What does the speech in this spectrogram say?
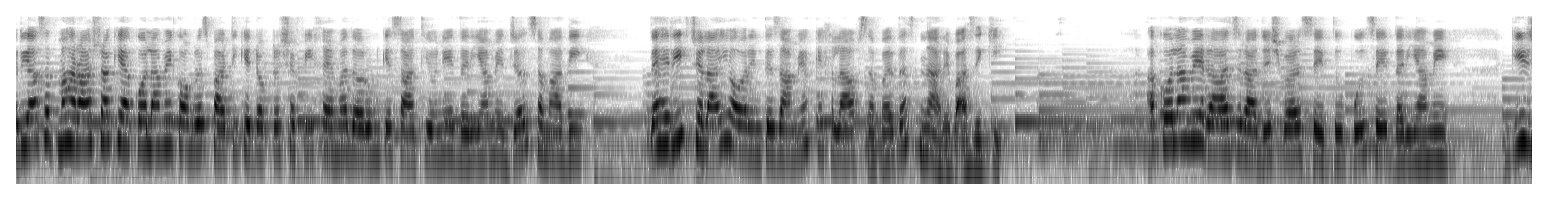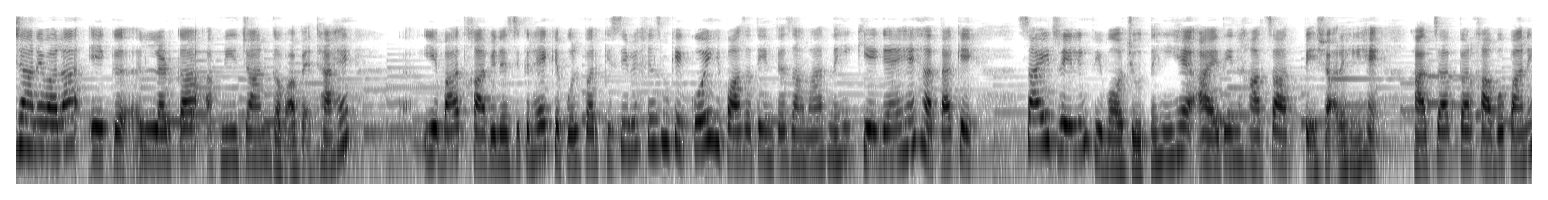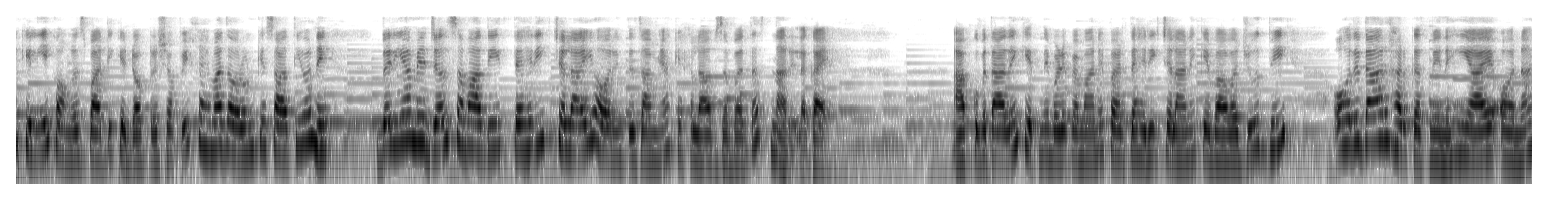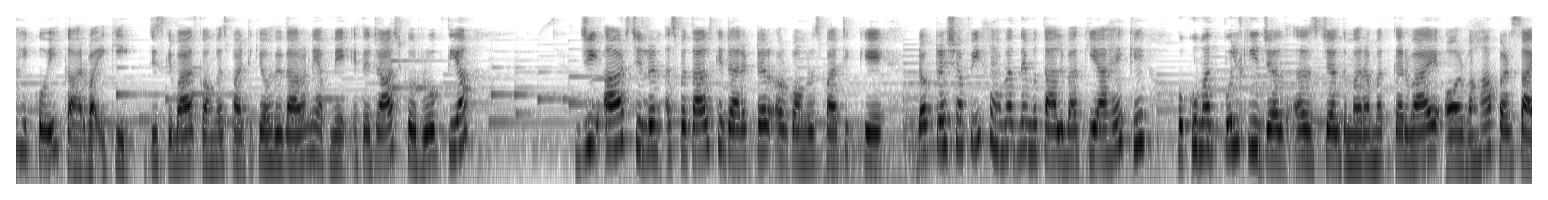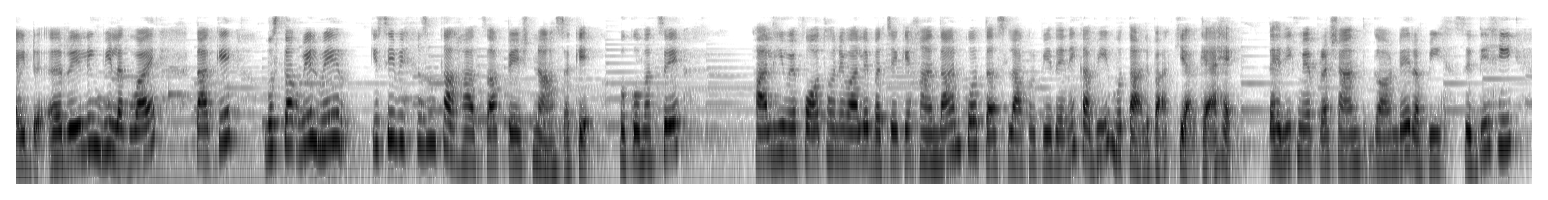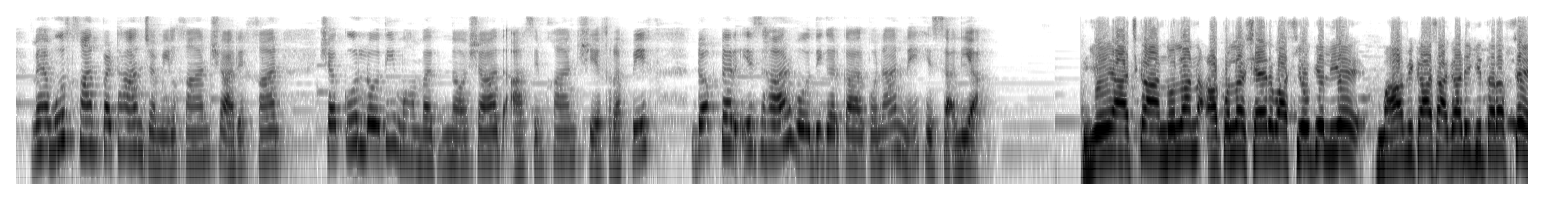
रियासत महाराष्ट्र के अकोला में कांग्रेस पार्टी के डॉक्टर शफीक अहमद और उनके साथियों ने दरिया में जल समाधि तहरीक चलाई और इंतजामिया के खिलाफ ज़बरदस्त नारेबाजी की। अकोला में राज राजेश्वर सेतु पुल से दरिया में गिर जाने वाला एक लड़का अपनी जान गवा बैठा है। ये बात काबिल ज़िक्र है कि पुल पर किसी भी किस्म के कोई हिफाजती इंतज़ाम नहीं किए गए हैं हती साइड रेलिंग भी मौजूद नहीं है। आए दिन हादसा पेश आ रहे हैं। हादसा पर काबू पाने के लिए कांग्रेस पार्टी के डॉक्टर शफीक अहमद और उनके साथियों ने दरिया में जल समाधि, तहरीक चलाई और इंतजामिया के खिलाफ ज़बरदस्त नारे लगाए। आपको बता दें कि इतने बड़े पैमाने पर तहरीक चलाने के बावजूद भी अहदेदार हरकत में नहीं आए और न ही कोई कार्रवाई की, जिसके बाद कांग्रेस पार्टी के अहदेदारों ने अपने एहतजाज को रोक दिया। जी आर चिल्ड्रन अस्पताल के डायरेक्टर और कांग्रेस पार्टी के डॉक्टर शफीक अहमद ने मुतालबा किया है कि हुकूमत पुल की जल्द अज जल्द मरम्मत करवाए और वहाँ पर साइड रेलिंग भी लगवाए ताकि मुस्तबिल में किसी भी किस्म का हादसा पेश ना आ सके। हुकूमत से हाल ही में फौत होने वाले बच्चे के खानदान को 10 लाख रुपये देने का भी मुतालबा किया गया है। तहरीक में प्रशांत गांडे, रफीक सिद्दीकी, महमूद खान पठान, जमील खान, शारिक खान, शकूर लोधी, मोहम्मद नौशाद, आसिम खान, शेख रफीक, डॉक्टर इजहार व दीगर कारकुनान ने हिस्सा लिया। ये आज का आंदोलन अकोला शहर वासियों के लिए महाविकास आघाड़ी की तरफ़ से।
